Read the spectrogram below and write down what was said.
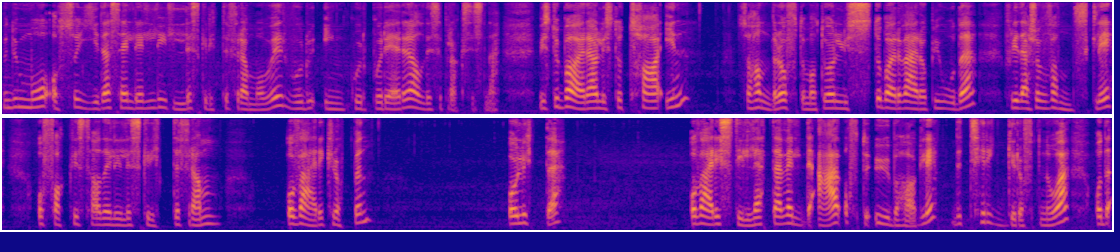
men du må også gi deg selv det lille skrittet framover hvor du inkorporerer alle disse praksisene. Hvis du bare har lyst til å ta inn, så handler det ofte om at du har lyst til å bare være oppi hodet, fordi det er så vanskelig å faktisk ta det lille skrittet fram og være i kroppen og lytte å være i stillhet. Det er, veldig, det er, ofte ubehagelig. Det trigger ofte noe. Og det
